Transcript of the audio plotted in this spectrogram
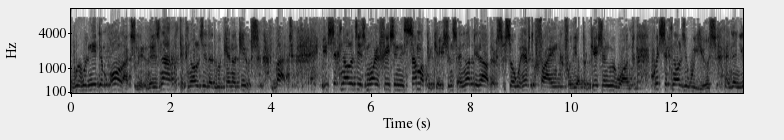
we will need them all actually. There is not a technology that we cannot use. But each technology is more efficient in some applications and not in others. So we have to find for the application we want which technology we use and then use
